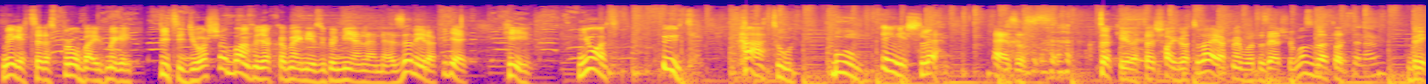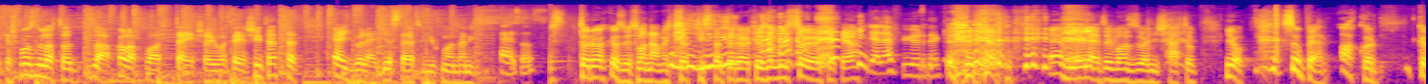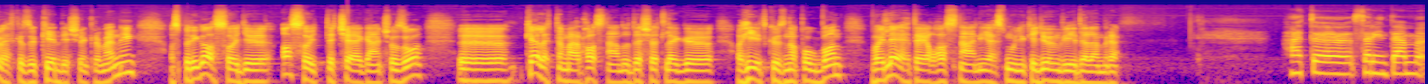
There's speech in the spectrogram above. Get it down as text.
Még egyszer ezt próbáljuk meg egy picit gyorsabban, hogy akkor megnézzük, hogy milyen lenne ez zenére. Figyelj, 7, 8, üt, hátul, bum, és len. Ez az. Tökéletes, hagy gratuláljak, meg volt az első mozdulatod. Köszönöm. Brékes mozdulatod, le a kalappal, teljesen jól teljesítetted. egyből egy, ezt el tudjuk mondani. Ez az. Törölközőt van nálam egy tök tiszta törölközöm, úgy szóljatok el. Mindjárt lefürdök. Elvileg lehet, hogy van zuhany is hátom. Jó, szuper. Akkor következő kérdésünkre mennénk, az pedig az, hogy az, hogy te cselgáncsozol, kellett-e már használnod esetleg a hétköznapokban, vagy lehet-e használni ezt mondjuk egy önvédelemre? Hát szerintem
